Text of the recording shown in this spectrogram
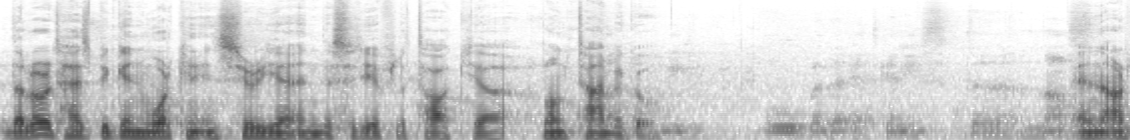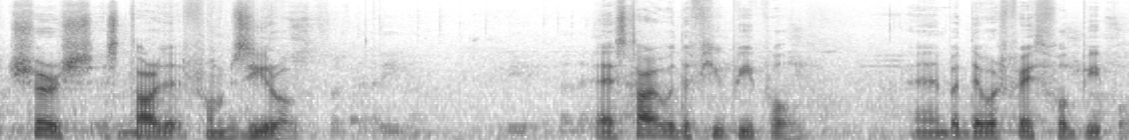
The Lord has begun working in Syria in the city of Latakia a long time ago. And our church started from zero. It started with a few people, and, but they were faithful people.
